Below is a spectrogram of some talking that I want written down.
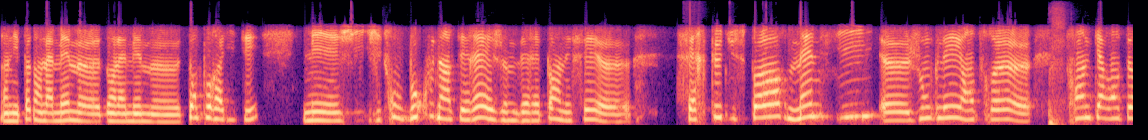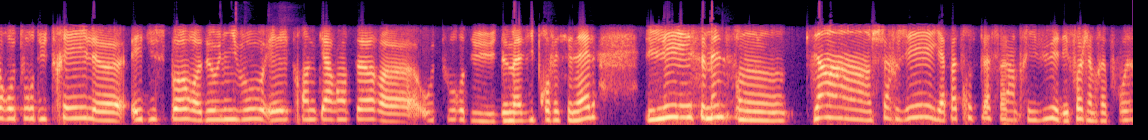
on n'est pas dans la même, dans la même temporalité. Mais j'y j'y trouve beaucoup d'intérêt et je ne verrais pas en effet. euh, faire que du sport, même si euh, jongler entre euh, 30-40 heures autour du trail euh, et du sport de haut niveau et 30-40 heures euh, autour du, de ma vie professionnelle, les semaines sont bien chargées, il n'y a pas trop de place à l'imprévu et des fois j'aimerais pouvoir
